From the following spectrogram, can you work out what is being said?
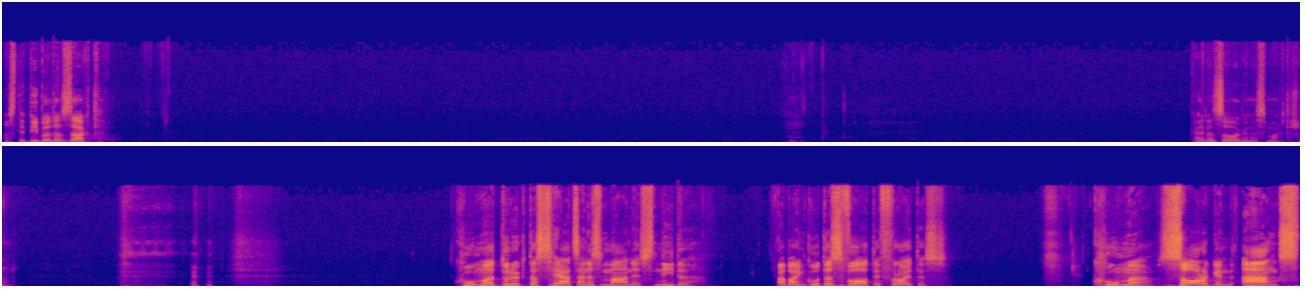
was die Bibel da sagt. Keine Sorge, das macht er schon. Kummer drückt das Herz eines Mannes nieder, aber ein gutes Wort erfreut es. Kummer, Sorgen, Angst,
